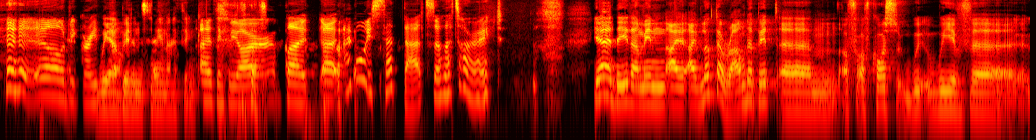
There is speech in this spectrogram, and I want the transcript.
oh, it would be great. We though. are a bit insane, I think. I think we are, but uh, I've always said that, so that's all right. Yeah, indeed. I mean, I, have looked around a bit. Um, of, of course, we, we've, uh,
